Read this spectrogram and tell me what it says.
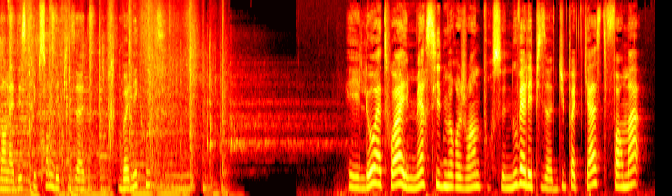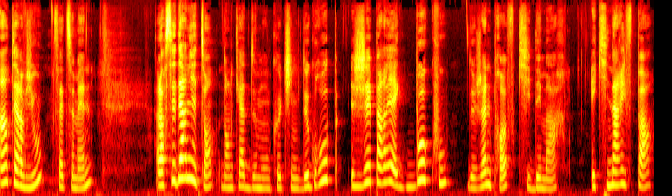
dans la description de l'épisode. Bonne écoute Hello à toi et merci de me rejoindre pour ce nouvel épisode du podcast format interview cette semaine. Alors ces derniers temps, dans le cadre de mon coaching de groupe, j'ai parlé avec beaucoup de jeunes profs qui démarrent et qui n'arrivent pas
